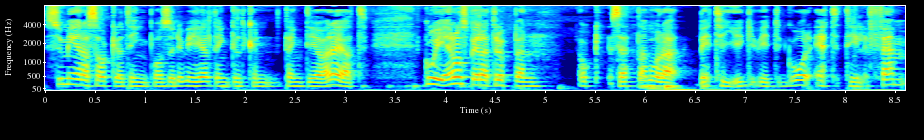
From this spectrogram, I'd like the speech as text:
summera saker och ting på. Så det vi helt enkelt tänkte göra är att gå igenom spelartruppen och sätta våra betyg. Vi går 1 till 5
